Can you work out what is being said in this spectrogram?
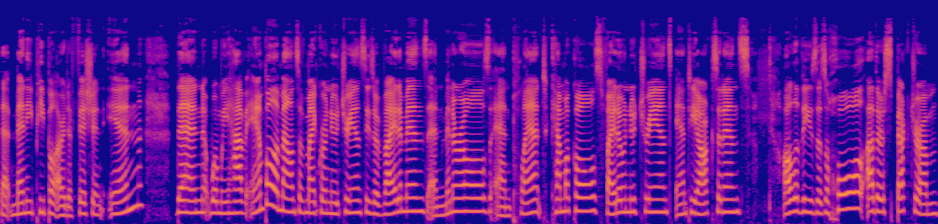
that many people are deficient in. Then, when we have ample amounts of micronutrients, these are vitamins and minerals and plant chemicals, phytonutrients, antioxidants, all of these. There's a whole other spectrum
